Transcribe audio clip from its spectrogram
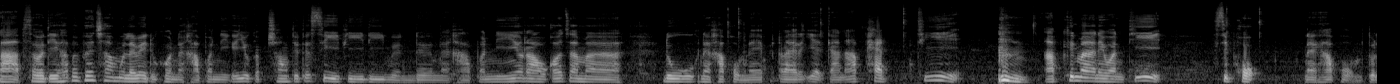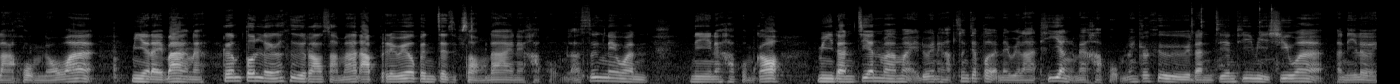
กราบสวัสดีครับเพื่อนๆชาวมูลเลเวททุกคนนะครับ วันนี้ก็อยู่กับช่อง Twitter CPD เหมือนเดิมนะครับ วันนี้เราก็จะมาดูนะครับผมในรายละเอียดการอัพแพทที่ อัพขึ้นมาในวันที่ 16 นะครับผมตุลาคมเนาะว่ามีอะไรบ้างนะ เริ่มต้นเลยก็คือเราสามารถอัพเลเวลเป็น 72 ได้นะครับผมแล้วซึ่งในวันนี้นะครับผมก็มีดันเจียนมาใหม่ด้วยนะครับ ซึ่งจะเปิดในเวลาเที่ยงนะครับผมนั่นก็คือดันเจียนที่มีชื่อว่าอันนี้เลย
